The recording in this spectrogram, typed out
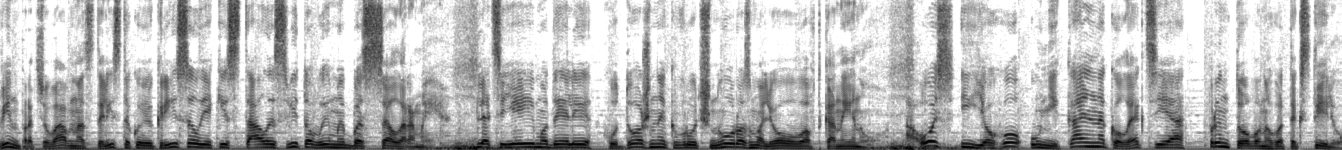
Він працював над стилістикою крісел, які стали світовими бестселерами. Для цієї моделі художник вручну розмальовував тканину. А ось і його унікальна колекція принтованого текстилю.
